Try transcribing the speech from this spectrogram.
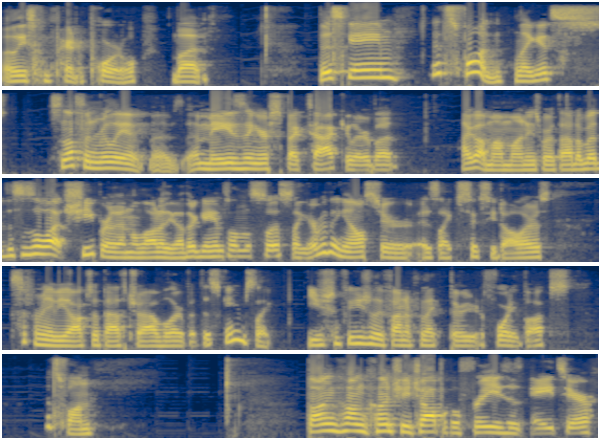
at least compared to portal but this game it's fun like it's it's nothing really amazing or spectacular but i got my money's worth out of it this is a lot cheaper than a lot of the other games on this list like everything else here is like $60 except for maybe Octopath Traveler. But this game's like you should usually find it for like thirty to forty bucks. It's fun. Donkey Kong Country Tropical Freeze is A tier.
